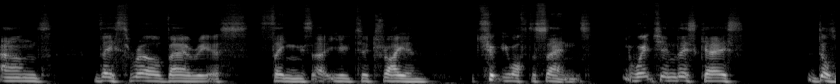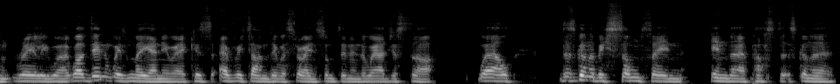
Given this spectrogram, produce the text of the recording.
And they throw various things at you to try and chuck you off the scent, which in this case doesn't really work. Well, it didn't with me anyway, because every time they were throwing something in the way, I just thought, well, there's going to be something in their past that's going to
